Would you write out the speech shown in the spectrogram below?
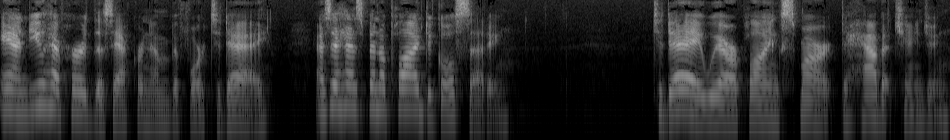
And you have heard this acronym before today, as it has been applied to goal setting. Today, we are applying SMART to habit changing,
